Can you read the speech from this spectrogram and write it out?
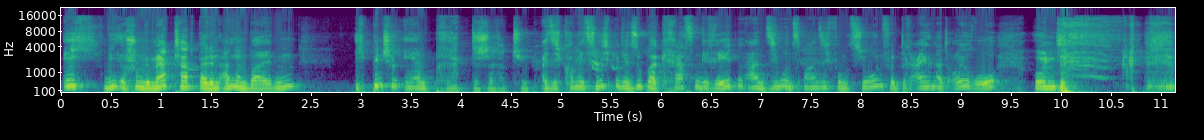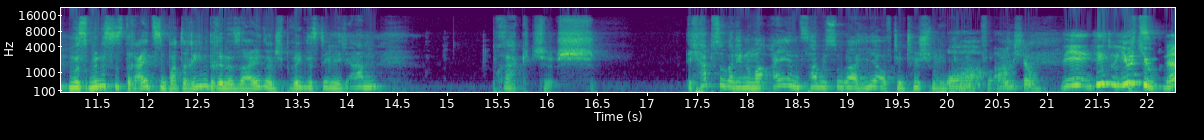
Ich, wie ihr schon gemerkt habt bei den anderen beiden, ich bin schon eher ein praktischerer Typ. Also ich komme jetzt nicht mit den super krassen Geräten an, 27 Funktionen für 300 Euro und muss mindestens 13 Batterien drin sein, sonst springt das Ding nicht an. Praktisch. Ich habe sogar die Nummer 1, habe ich sogar hier auf den Tisch mit Oh, für euch. Achtung. Sie, siehst du YouTube, ne?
